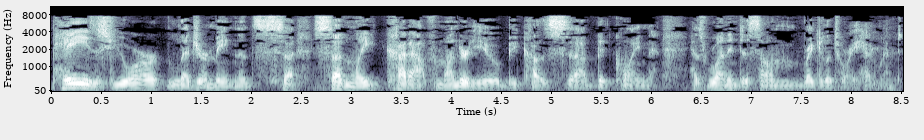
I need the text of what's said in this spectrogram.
pays your ledger maintenance uh, suddenly cut out from under you because uh, Bitcoin has run into some regulatory headwind.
